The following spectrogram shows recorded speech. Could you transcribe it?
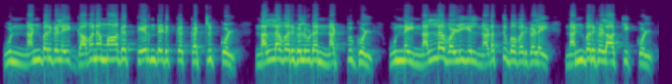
உன் நண்பர்களை கவனமாக தேர்ந்தெடுக்க கற்றுக்கொள். நல்லவர்களுடன் நட்பு கொள். உன்னை நல்ல வழியில் நடத்துபவர்களை நண்பர்களாக்கிக் கொள்.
